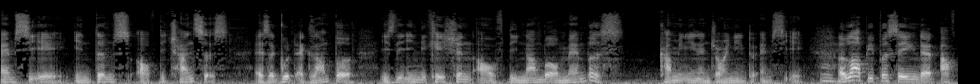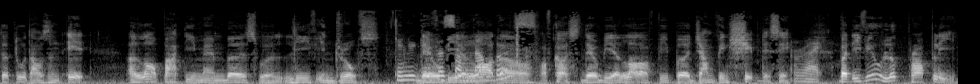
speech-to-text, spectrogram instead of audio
MCA in terms of the chances, as a good example is the indication of the number of members coming in and joining to MCA. Mm-hmm. A lot of people saying that after 2008, a lot of party members will leave in droves. Can you there give us some numbers? Of, of, course, there will be a lot of people jumping ship, they say. Right. But if you look properly,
